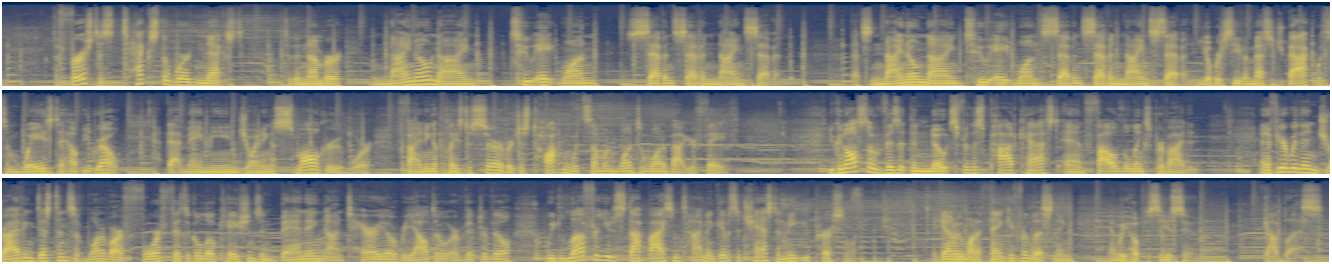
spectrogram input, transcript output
The first is text the word next to the number 909 281 7797. That's 909 281 7797. You'll receive a message back with some ways to help you grow. That may mean joining a small group or finding a place to serve or just talking with someone one to one about your faith. You can also visit the notes for this podcast and follow the links provided. And if you're within driving distance of one of our four physical locations in Banning, Ontario, Rialto, or Victorville, we'd love for you to stop by sometime and give us a chance to meet you personally. Again, we want to thank you for listening, and we hope to see you soon. God bless.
